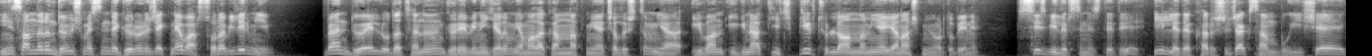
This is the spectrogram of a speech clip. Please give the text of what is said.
İnsanların dövüşmesinde görülecek ne var sorabilir miyim?'' Ben düelloda tanığın görevini yarım yamalak anlatmaya çalıştım ya, Ivan Ignatyiç bir türlü anlamaya yanaşmıyordu beni. Siz bilirsiniz dedi, ille de karışacaksam bu işe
